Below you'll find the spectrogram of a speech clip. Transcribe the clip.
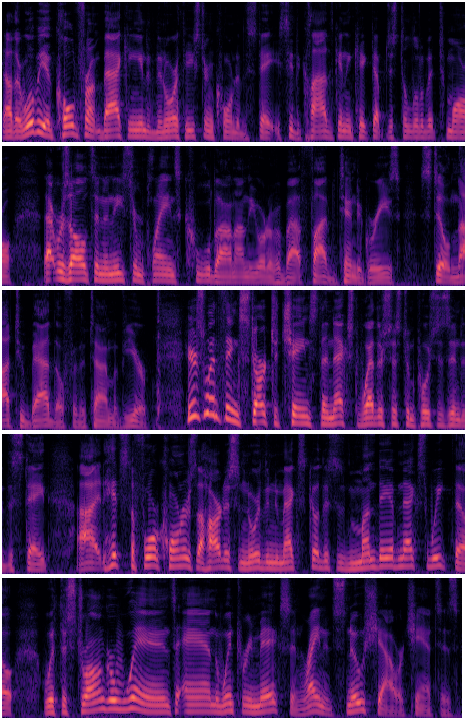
Now, there will be a cold front backing into the northeastern corner of the state. You see the clouds getting kicked up just a little bit tomorrow. That results in an eastern plains cool down on the order of about 5 to 10 degrees. Still not too bad, though, for the time of year. Here's when things start to change. The next weather system pushes into the state. Uh, it hits the four corners the hardest in northern New Mexico. This is Monday of next week, though, with the stronger winds and the wintry mix and rain and snow shower chances.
